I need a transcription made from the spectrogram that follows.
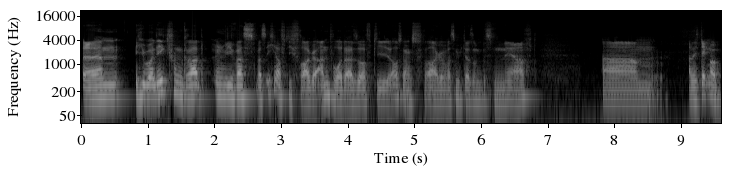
ähm, ich überlege schon gerade irgendwie, was, was ich auf die Frage antworte, also auf die Ausgangsfrage, was mich da so ein bisschen nervt. Ähm, also ich denke mal,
